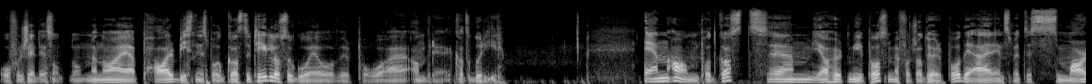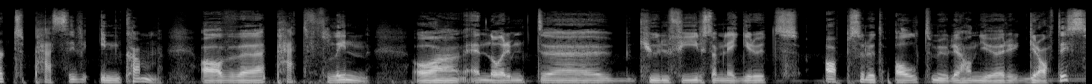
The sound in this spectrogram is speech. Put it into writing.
og forskjellige sånt noe. Men nå har jeg et par businesspodkaster til, og så går jeg over på eh, andre kategorier. En annen podkast eh, jeg har hørt mye på, som jeg fortsatt hører på, det er en som heter Smart Passive Income av eh, Pat Flynn. Og enormt kul fyr som legger ut absolutt alt mulig han gjør gratis.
